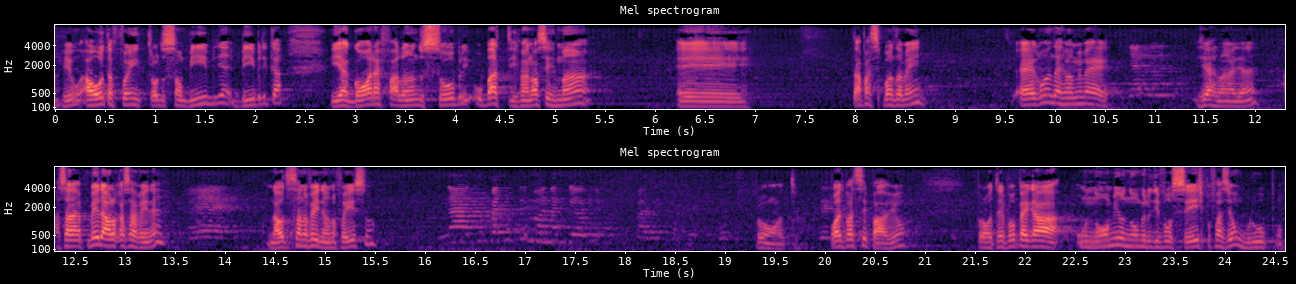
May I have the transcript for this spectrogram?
viu? A outra foi introdução bíblica e agora é falando sobre o batismo. A nossa irmã Está é, tá participando também? É, quando a irmã mesmo é? Gerlândia, né? A, a primeira aula que você veio, né? É. Na outra você não veio não, não foi isso? Não, foi essa semana que eu Pronto. É. Pode participar, viu? Pronto, eu vou pegar o nome e o número de vocês para fazer um grupo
